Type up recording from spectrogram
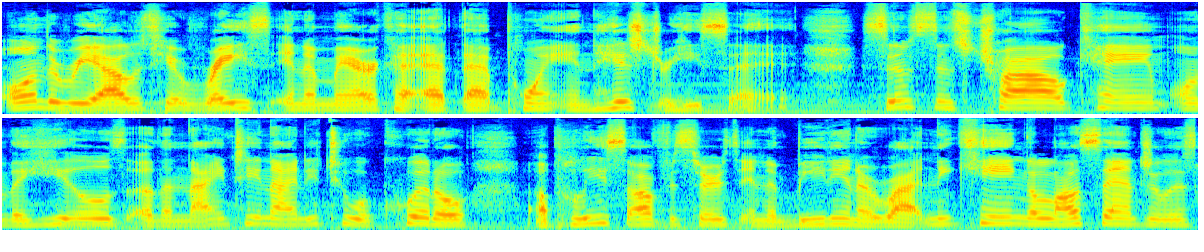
on the reality of race in America at that point in history, he said. Simpson's trial came on the heels of the 1992 acquittal of police officers in the beating of Rodney King in Los Angeles,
